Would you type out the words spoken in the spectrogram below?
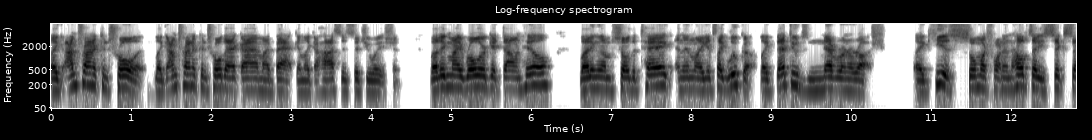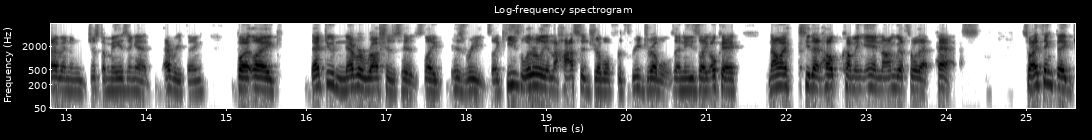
like I'm trying to control it. Like I'm trying to control that guy on my back in like a hostage situation. Letting my roller get downhill, letting them show the tag, and then like it's like Luka. Like that dude's never in a rush. Like he is so much fun and helps that he's six seven and just amazing at everything. But like that dude never rushes his like his reads. Like he's literally in the hostage dribble for three dribbles, and he's like, okay, now I see that help coming in. Now I'm gonna throw that pass. So I think like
